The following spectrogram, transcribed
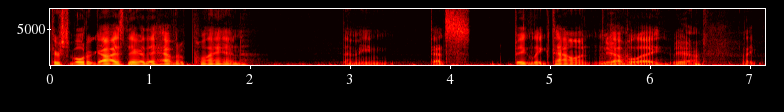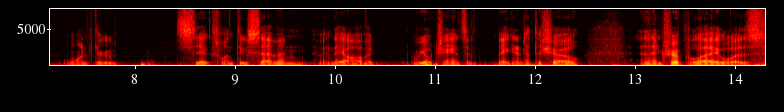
there's some older guys there. They have a plan. I mean, that's big league talent Yeah. double A. Yeah. Like one through six, one through seven. I mean, they all have a real chance of making it to the show. And then triple A was,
